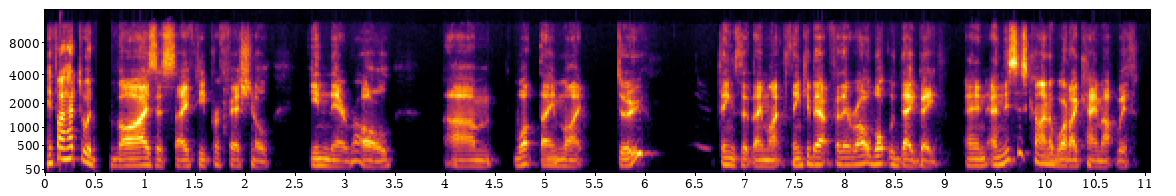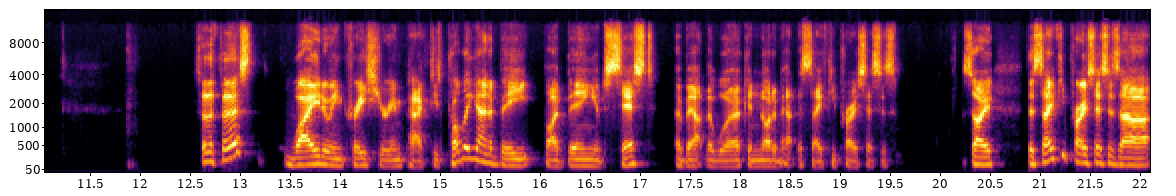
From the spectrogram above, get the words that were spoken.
if I had to advise a safety professional in their role, um, what they might do things that they might think about for their role, what would they be? And, and this is kind of what I came up with. So the first way to increase your impact is probably going to be by being obsessed about the work and not about the safety processes. So the safety processes are,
